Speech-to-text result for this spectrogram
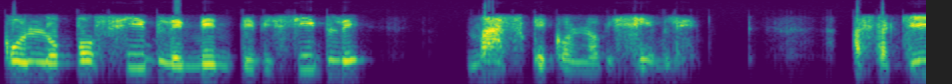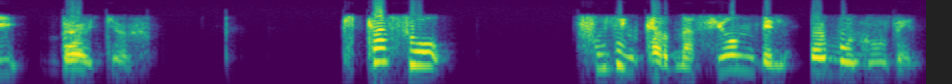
con lo posiblemente visible más que con lo visible. Hasta aquí Berger. Picasso fue la encarnación del Homo Ludens,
